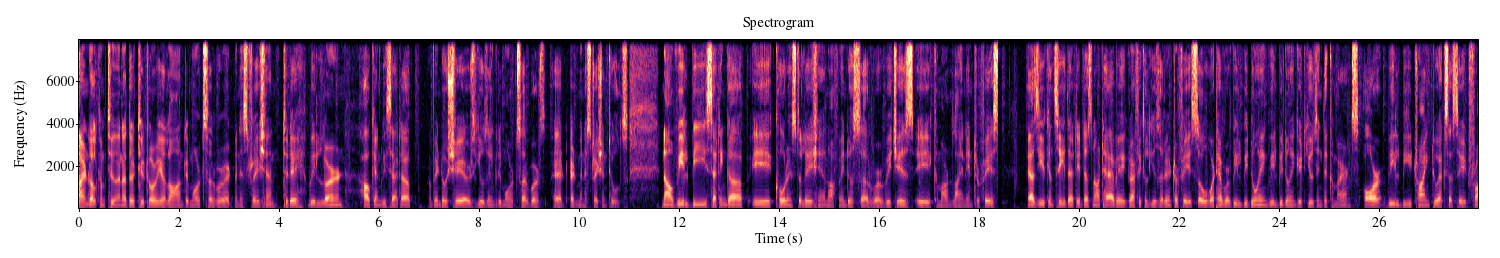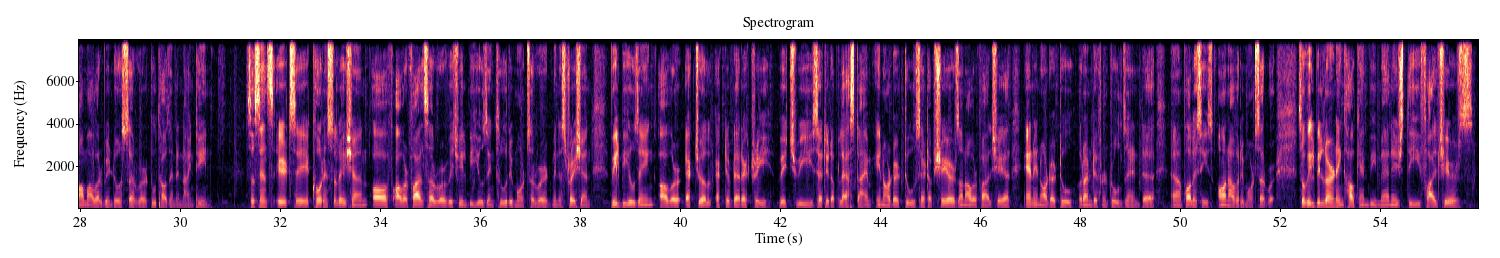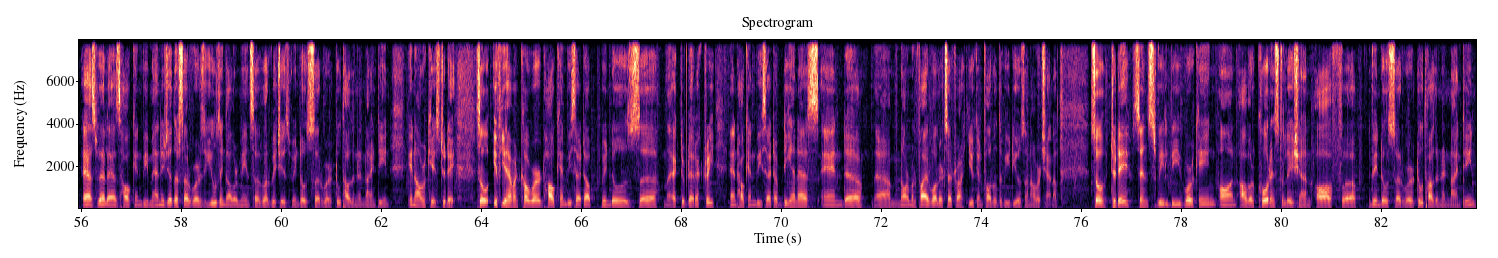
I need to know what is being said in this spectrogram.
Hi and welcome to another tutorial on remote server administration. Today we'll learn how can we set up Windows shares using remote servers ad administration tools. Now we'll be setting up a core installation of Windows Server which is a command line interface as you can see that it does not have a graphical user interface so whatever we'll be doing we'll be doing it using the commands or we'll be trying to access it from our Windows Server 2019 so since it's a core installation of our file server which we'll be using through remote server administration we'll be using our actual active directory which we set it up last time in order to set up shares on our file share and in order to run different rules and uh, uh, policies on our remote server. So we'll be learning how can we manage the file shares as well as how can we manage other servers using our main server which is Windows Server 2019 in our case today. So if you haven't covered how can we set up Windows uh, Active Directory? And how can we set up DNS and uh, um, normal firewall etc you can follow the videos on our channel. So today since we'll be working on our core installation of uh, Windows Server 2019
